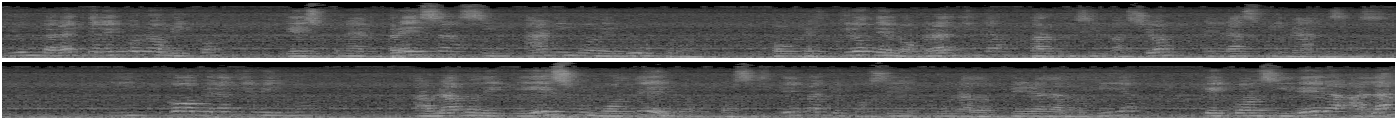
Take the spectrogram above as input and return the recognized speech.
y un carácter económico, que es una empresa sin ánimo de lucro, con gestión democrática, participación en las finanzas. Y cooperativismo, hablamos de que es un modelo o sistema que posee una doctrina de armonía que considera a las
